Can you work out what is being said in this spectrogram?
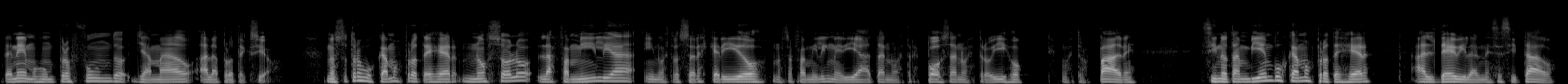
tenemos un profundo llamado a la protección. Nosotros buscamos proteger no solo la familia y nuestros seres queridos, nuestra familia inmediata, nuestra esposa, nuestro hijo, nuestros padres, sino también buscamos proteger al débil, al necesitado.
